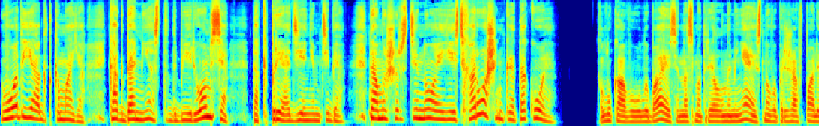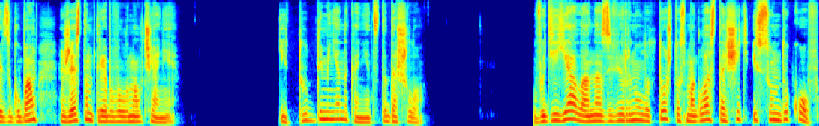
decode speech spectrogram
«Вот, ягодка моя, когда место доберемся, так приоденем тебя. Там и шерстяное есть, хорошенькое такое». Лукаво улыбаясь, она смотрела на меня и, снова прижав палец к губам, жестом требовала молчания. И тут до меня наконец-то дошло. В одеяло она завернула то, что смогла стащить из сундуков.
